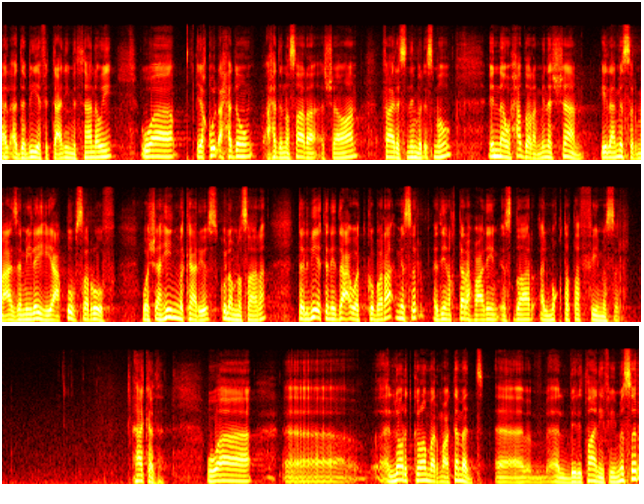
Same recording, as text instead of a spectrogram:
الأدبية في التعليم الثانوي. ويقول أحدهم أحد النصارى الشوام فارس نمر اسمه إنه حضر من الشام إلى مصر مع زميليه يعقوب صروف وشاهين مكاريوس كلهم نصارى تلبية لدعوة كبراء مصر الذين اقترحوا عليهم إصدار المقتطف في مصر. هكذا. و آه، اللورد كرومر معتمد آه، البريطاني في مصر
